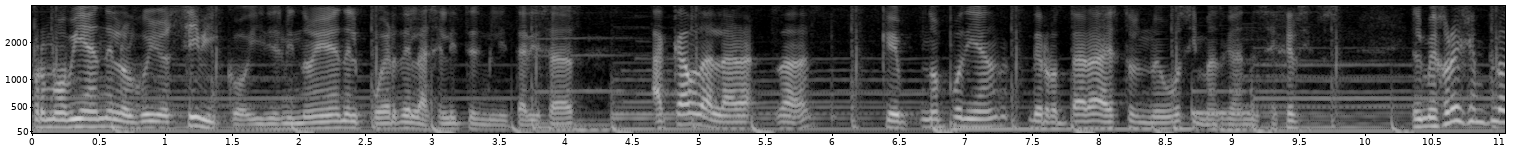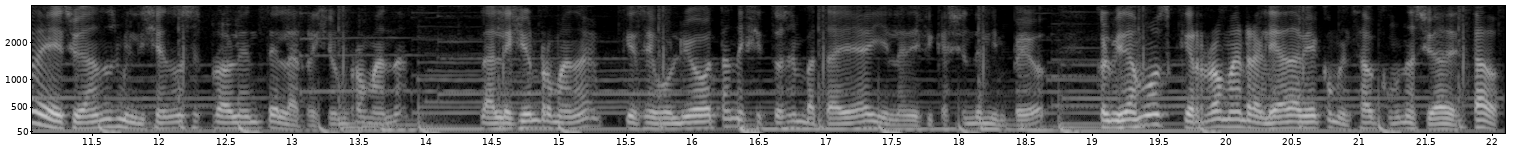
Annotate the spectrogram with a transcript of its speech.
promovían el orgullo cívico y disminuían el poder de las élites militarizadas acaudaladas que no podían derrotar a estos nuevos y más grandes ejércitos. El mejor ejemplo de ciudadanos milicianos es probablemente la región romana, la legión romana, que se volvió tan exitosa en batalla y en la edificación del imperio, que olvidamos que Roma en realidad había comenzado como una ciudad de Estado.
